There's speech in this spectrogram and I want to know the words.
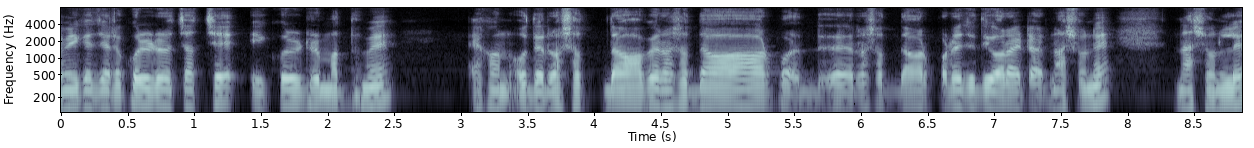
আমেরিকা যেটা করিডোর চাচ্ছে, এই করিডোরের মাধ্যমে এখন ওদের রসদ দেওয়া হবে। রসদ দেওয়ার পর, রসদ দেওয়ার পরে যদি ওরা এটা না শুনে, না শুনলে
